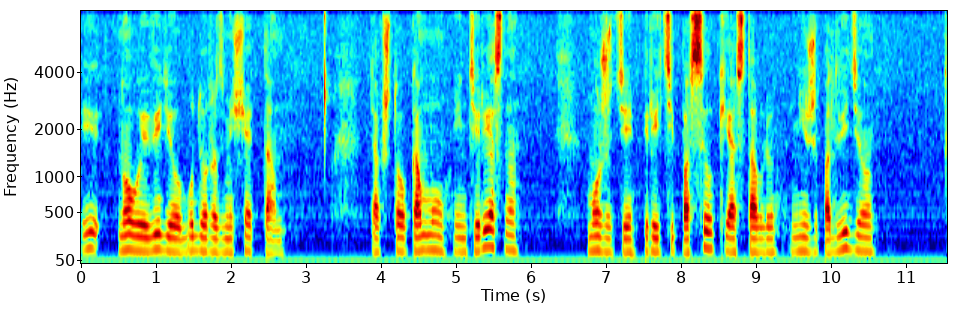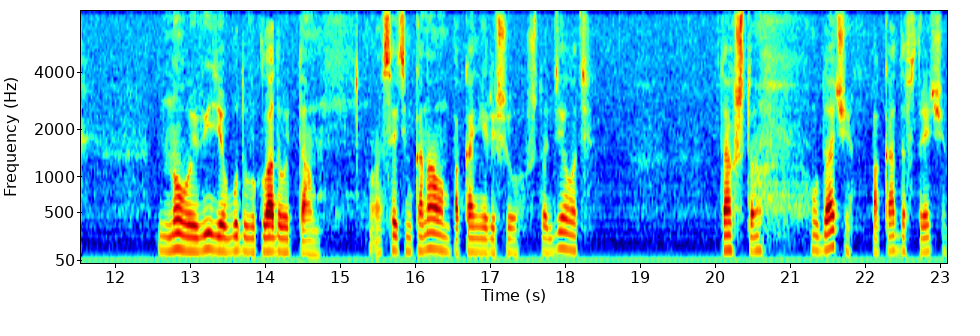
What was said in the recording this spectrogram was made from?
и новые видео буду размещать там. Так что кому интересно, можете перейти по ссылке, оставлю ниже под видео. Новые видео буду выкладывать там. А с этим каналом пока не решил, что делать. Так что удачи, пока, до встречи.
